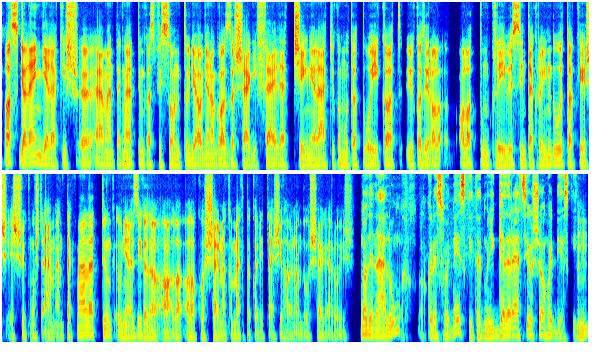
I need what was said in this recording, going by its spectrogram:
Az, hogy a lengyelek is elmentek mellettünk, azt viszont ugye ahogyan a gazdasági fejlettségnél látjuk a mutatóikat, ők azért al- alattunk lévő szintekről indultak, és, és ők most elmentek mellettünk. Ugyanez igaz a, a, a lakosságnak a megtakarítási hajlandóságáról is. Na de nálunk, akkor ez hogy néz ki? Tehát mondjuk generációsan hogy néz ki? Uh-huh.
